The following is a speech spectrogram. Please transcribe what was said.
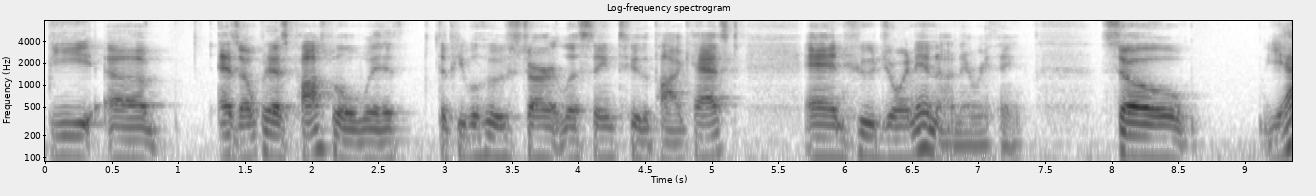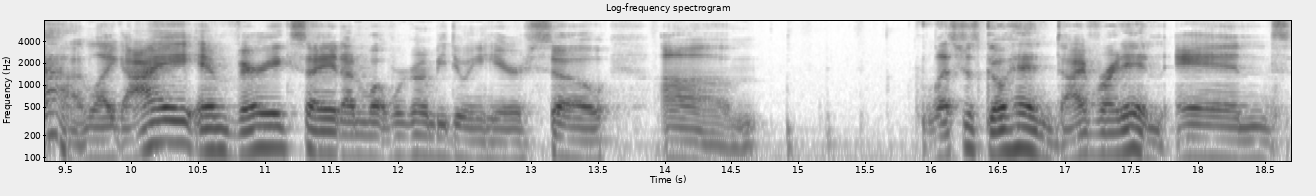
be uh, as open as possible with the people who start listening to the podcast and who join in on everything. So yeah, like I am very excited on what we're going to be doing here. So, um, let's just go ahead and dive right in and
